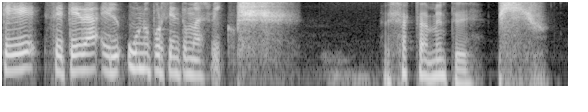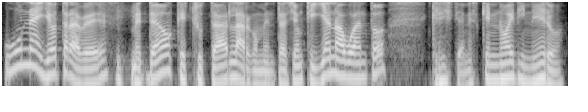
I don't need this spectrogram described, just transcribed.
que se queda el 1% más rico. Exactamente una y otra vez me tengo que chutar la argumentación que ya no aguanto. Cristian, es que no hay dinero.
